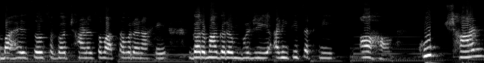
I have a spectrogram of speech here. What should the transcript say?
बाहेरचं सगळं छान असं वातावरण आहे. गरमागरम भजी आणि ती चटणी. आहा खूप छान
